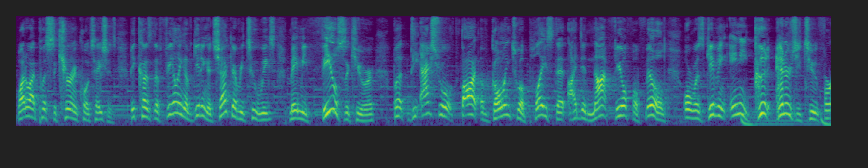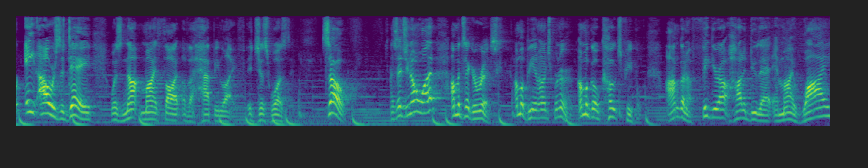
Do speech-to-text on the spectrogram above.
Why do I put secure in quotations? Because the feeling of getting a check every two weeks made me feel secure, but the actual thought of going to a place that I did not feel fulfilled or was giving any good energy to for eight hours a day was not my thought of a happy life. It just wasn't. So, I said, you know what? I'm gonna take a risk. I'm gonna be an entrepreneur. I'm gonna go coach people. I'm gonna figure out how to do that. And my why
